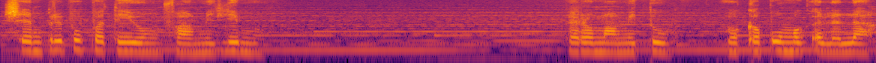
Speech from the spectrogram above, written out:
Siyempre po pati yung family mo. Pero mami to, huwag ka po mag-alala.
